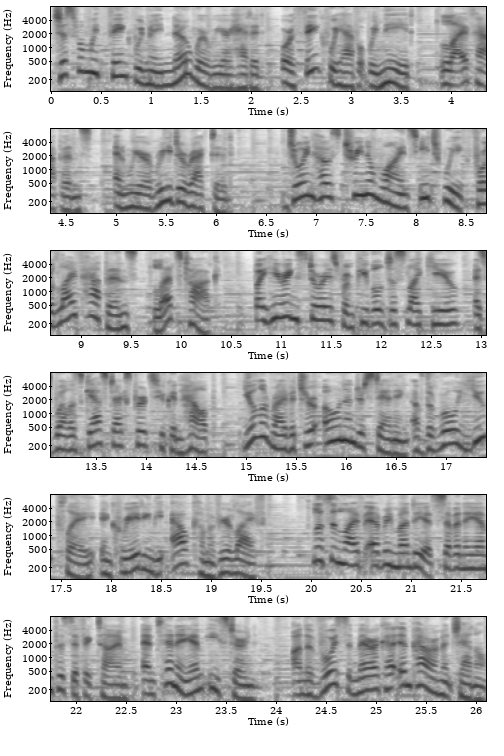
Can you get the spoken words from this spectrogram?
Just when we think we may know where we are headed or think we have what we need, life happens and we are redirected. Join host Trina Wines each week for Life Happens, Let's Talk by hearing stories from people just like you, as well as guest experts who can help, you'll arrive at your own understanding of the role you play in creating the outcome of your life. Listen live every Monday at 7 a.m. Pacific Time and 10 a.m. Eastern on the Voice America Empowerment Channel.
